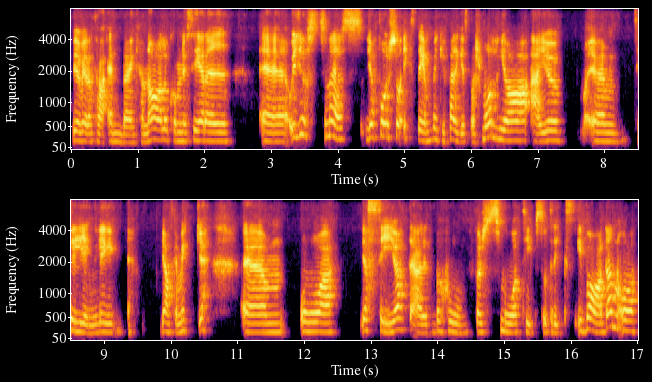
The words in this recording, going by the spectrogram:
Vi har velat ha ända en kanal att kommunicera i. Eh, och just sådana här, jag får så extremt mycket färgespörsmål. Jag är ju eh, tillgänglig ganska mycket. Eh, och jag ser ju att det är ett behov för små tips och tricks i vardagen. Och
